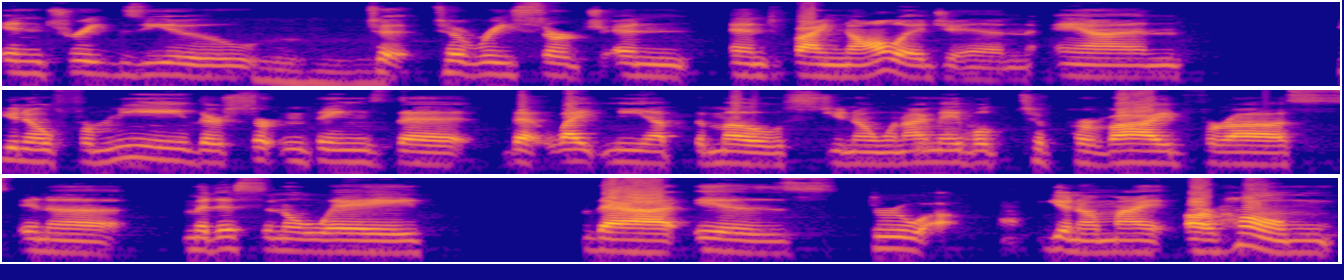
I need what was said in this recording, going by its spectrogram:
intrigues you to to research and and to find knowledge in. And you know for me there's certain things that that light me up the most. You know when i'm able to provide for us in a medicinal way that is through you know my our home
